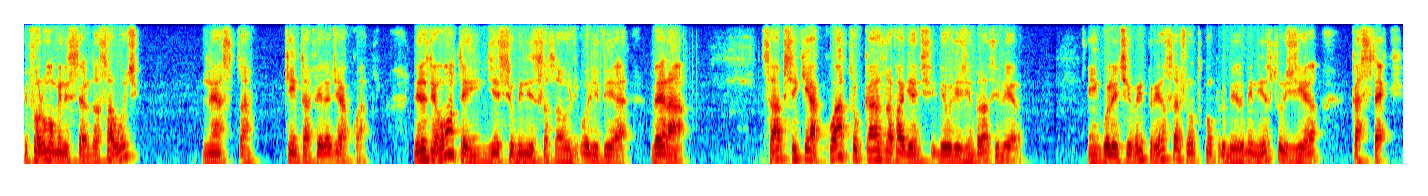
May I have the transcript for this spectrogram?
Informou o Ministério da Saúde nesta quinta-feira, dia 4. Desde ontem, disse o ministro da Saúde, Olivier Véran, sabe-se que há quatro casos da variante de origem brasileira. Em coletiva imprensa, junto com o primeiro-ministro Jean Castex.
